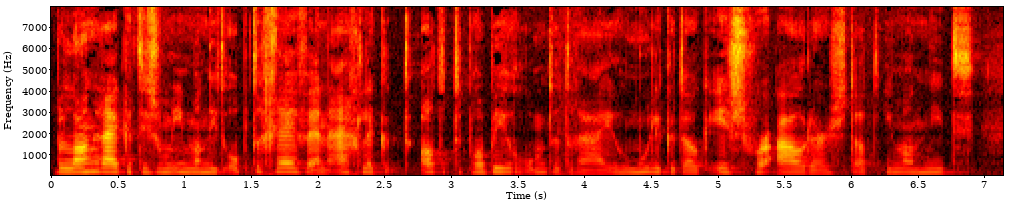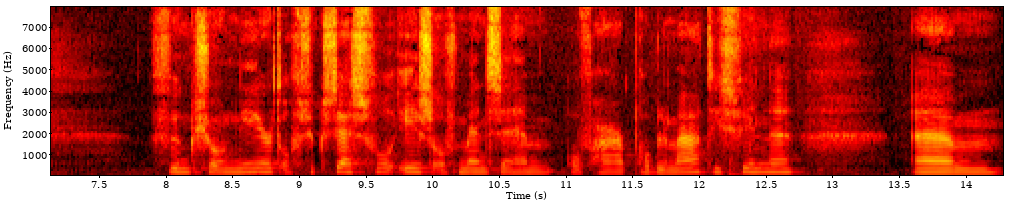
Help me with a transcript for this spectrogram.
belangrijk het is om iemand niet op te geven en eigenlijk het altijd te proberen om te draaien. Hoe moeilijk het ook is voor ouders dat iemand niet functioneert of succesvol is, of mensen hem of haar problematisch vinden. Um,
